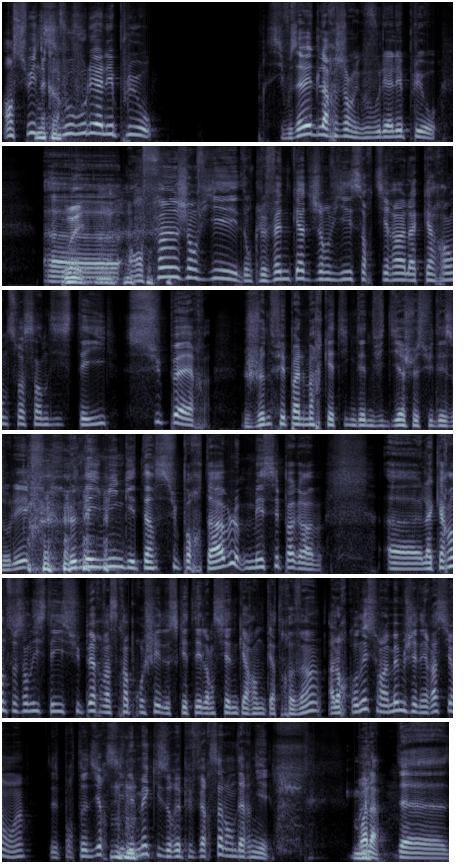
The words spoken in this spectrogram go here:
Ensuite, si vous voulez aller plus haut, si vous avez de l'argent et que vous voulez aller plus haut, euh, Ouais, euh. en fin janvier, donc le 24 janvier, sortira la 4070 Ti Super. Je ne fais pas le marketing d'NVIDIA, je suis désolé. Le naming est insupportable, mais c'est pas grave. Euh, la 4070 Ti Super va se rapprocher de ce qu'était l'ancienne 4080, alors qu'on est sur la même génération. hein. C'est pour te dire si les mecs ils auraient pu faire ça l'an dernier. Ouais. Voilà, euh,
